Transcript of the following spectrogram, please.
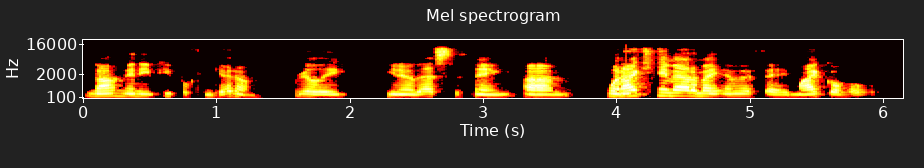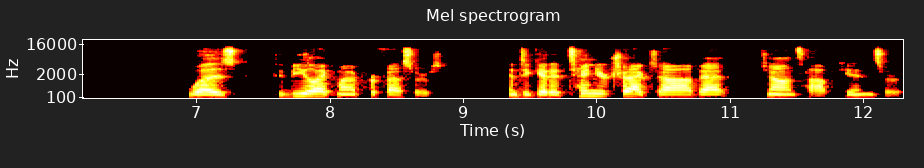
not many people can get them. Really, you know, that's the thing. Um, when I came out of my MFA, my goal was to be like my professors and to get a tenure track job at Johns Hopkins or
